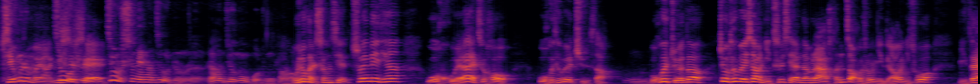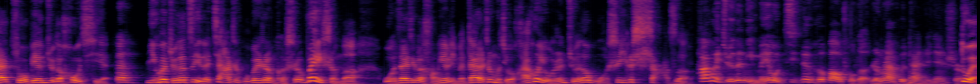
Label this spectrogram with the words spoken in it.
凭什么呀？你是谁？就是市面上就有这种人，然后你就怒火中烧了。我就很生气，所以那天我回来之后，我会特别沮丧，嗯我会觉得就特别像你之前咱们俩很早的时候你聊，你说你在做编剧的后期，嗯，你会觉得自己的价值不被认可，是为什么？我在这个行业里面待了这么久，还会有人觉得我是一个傻子？他会觉得你没有记任何报酬的，仍然会干这件事。对，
